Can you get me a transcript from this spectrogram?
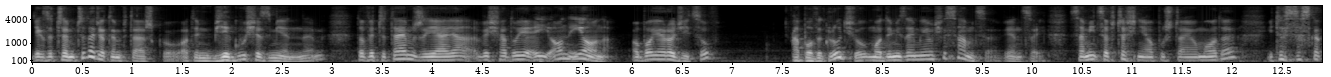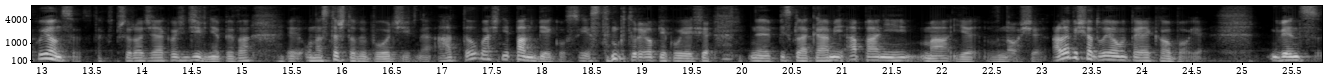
Jak zacząłem czytać o tym ptaszku, o tym biegusie zmiennym, to wyczytałem, że jaja wysiaduje i on, i ona, oboje rodziców, a po wykluciu młodymi zajmują się samce więcej. Samice wcześniej opuszczają młode i to jest zaskakujące. Tak w przyrodzie jakoś dziwnie bywa. U nas też to by było dziwne. A to właśnie pan biegus jest tym, który opiekuje się e, pisklakami, a pani ma je w nosie. Ale wysiadują to jako oboje. Więc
